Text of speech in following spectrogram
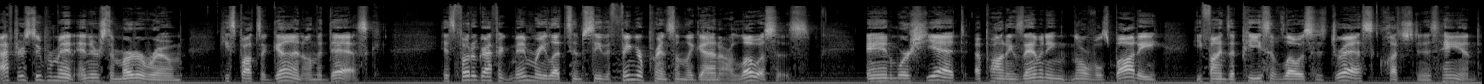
After Superman enters the murder room, he spots a gun on the desk. His photographic memory lets him see the fingerprints on the gun are Lois's. And worse yet, upon examining Norval's body, he finds a piece of Lois's dress clutched in his hand.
